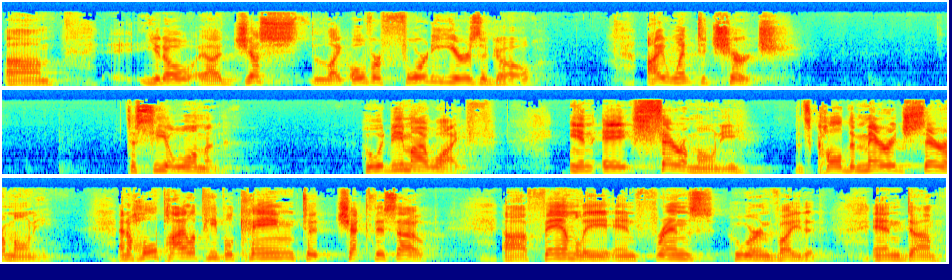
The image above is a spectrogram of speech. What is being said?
Um, you know, uh, just like over 40 years ago, I went to church to see a woman who would be my wife in a ceremony that's called the marriage ceremony. And a whole pile of people came to check this out uh, family and friends who were invited. And um,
